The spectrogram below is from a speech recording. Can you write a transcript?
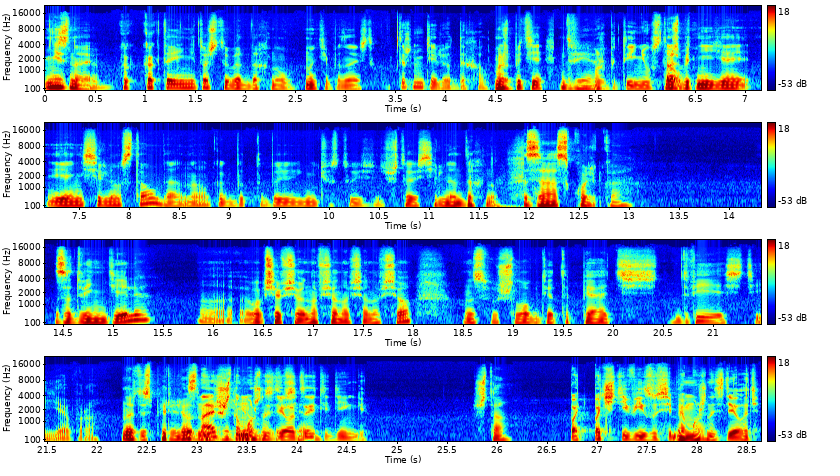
Не знаю, как- как-то и не то, чтобы отдохнул. Ну, типа, знаешь, такой- Ты же неделю отдыхал. может быть, и две. Может быть, ты и не устал? Может быть, не, я, я не сильно устал, да, но как будто бы не чувствую, что я сильно отдохнул. За сколько? За две недели? а, вообще все на все, на все, на все у нас ушло где-то 5200 евро. Ну, это с перелетом. Знаешь, что можно со сделать за эти деньги? Что? По- Почти визу себе Давай. можно сделать.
